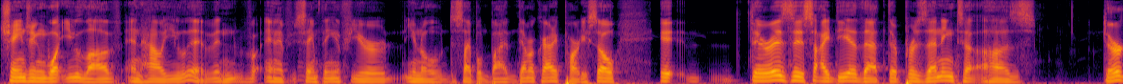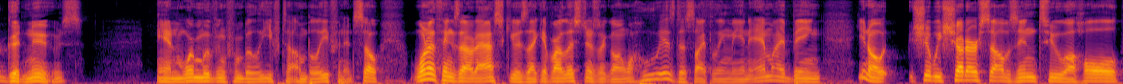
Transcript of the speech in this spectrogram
changing what you love and how you live and and if same thing if you're you know discipled by the democratic party so it there is this idea that they're presenting to us their good news and we're moving from belief to unbelief in it so one of the things i would ask you is like if our listeners are going well who is discipling me and am i being you know should we shut ourselves into a hole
